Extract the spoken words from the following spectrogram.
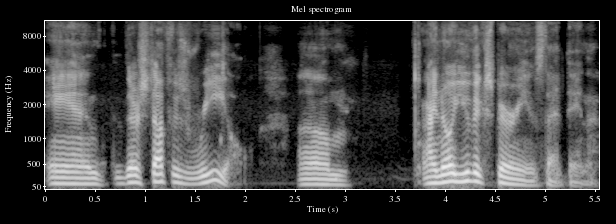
and their stuff is real. Um, I know you've experienced that, Dana.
